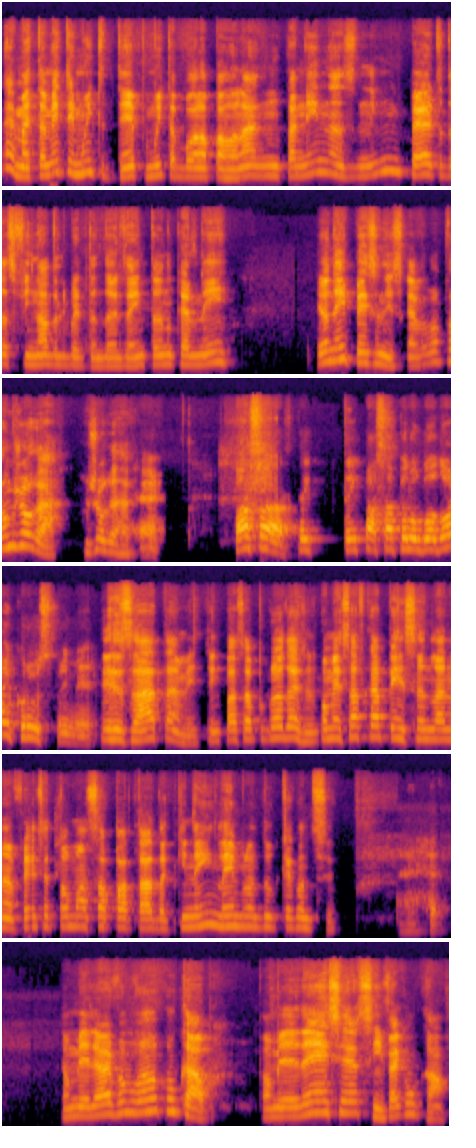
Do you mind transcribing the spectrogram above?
É, mas também tem muito tempo, muita bola para rolar, não tá nem, nas, nem perto das final da Libertadores aí, então eu não quero nem. Eu nem penso nisso, cara. Vamos jogar. Vamos jogar. É. Passa, tem, tem que passar pelo Godoy Cruz primeiro. Exatamente, tem que passar pelo Godoy Cruz. Começar a ficar pensando lá na frente, você toma uma sapatada que nem lembra do que aconteceu. É. Então, melhor, vamos, vamos com calma. Palmeirense, assim, vai com calma.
